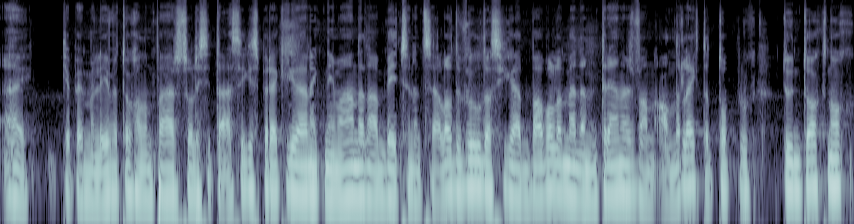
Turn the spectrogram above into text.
Ai, ik heb in mijn leven toch al een paar sollicitatiegesprekken gedaan. Ik neem aan dat dat een beetje hetzelfde voelt als je gaat babbelen met een trainer van Anderlecht, de topploeg toen toch nog,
